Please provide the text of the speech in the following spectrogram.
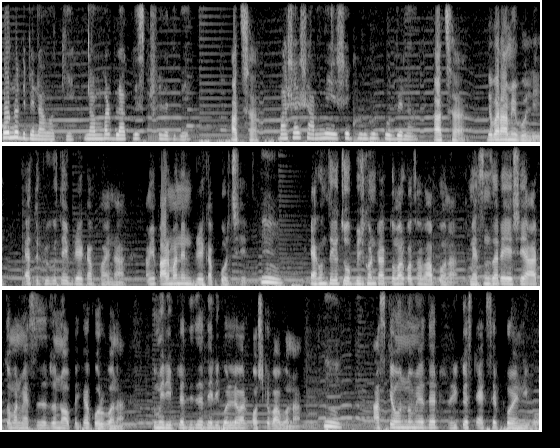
ফোনও দিবে না আমাকে। নাম্বার ব্ল্যাক লিস্ট ফেলে দিবে। আচ্ছা। বাসার সামনে এসে ঘুরঘুর করবে না। আচ্ছা। এবার আমি বলি এতটুকুতেই ব্রেকআপ হয় না। আমি পার্মানেন্ট ব্রেকআপ করছি। হুম। এখন থেকে চব্বিশ ঘণ্টা আর তোমার কথা ভাববো না। মেসেঞ্জারে এসে আর তোমার মেসেজের জন্য অপেক্ষা করব না। তুমি রিপ্লাই দিতে দেরি করলেও আর কষ্ট পাবো না। হুম। আজকে অন্য মেয়েদের রিকোয়েস্ট অ্যাকসেপ্ট করে নিব।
